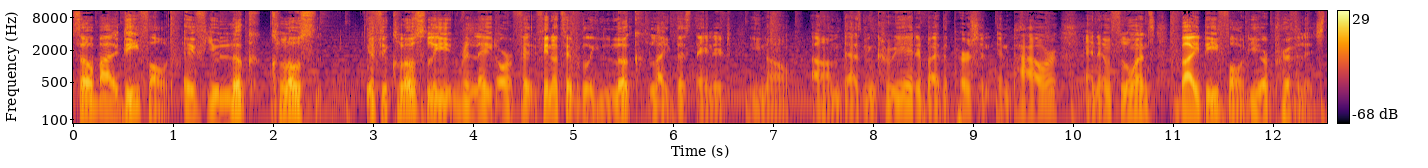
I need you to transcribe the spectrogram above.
So by default, if you look closely if you closely relate or phenotypically look like the standard, you know, um, that's been created by the person in power and influence, by default, you're privileged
